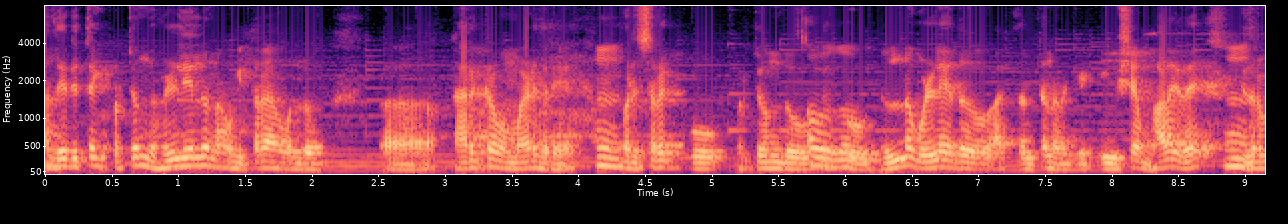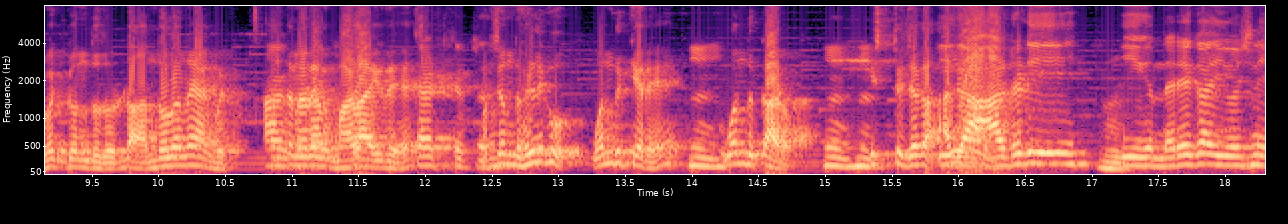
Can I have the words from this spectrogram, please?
ಅದೇ ರೀತಿಯಾಗಿ ಪ್ರತಿಯೊಂದು ಹಳ್ಳಿಯಲ್ಲೂ ನಾವು ಈ ತರ ಒಂದು ಕಾರ್ಯಕ್ರಮ ಮಾಡಿದ್ರೆ. ಪರಿಸರಕ್ಕೂ ಪ್ರತಿಯೊಂದು ಎಲ್ಲ ಇದಕ್ಕೂ ಎಲ್ಲ ಒಳ್ಳೆಯದು ಆಗ್ತಂತ ನನಗೆ ಈ ವಿಷಯ ಬಹಳ ಇದೆ. ಇದ್ರ ಬಗ್ಗೆ ಒಂದು ದೊಡ್ಡ ಆಂದೋಲನ ಆಗ್ಬೇಕು. ಅಂತ ನನಗೆ ಬಹಳ ಇದೆ. ಪ್ರತಿಯೊಂದು ಹಳ್ಳಿಗೂ ಒಂದು ಕೆರೆ ಒಂದು ಕಾಡು. ಇಷ್ಟು ಜಾಗ ಅಲ್ಲಿ ಆಲ್ರೆಡಿ ಈಗ ನರೇಗಾ ಯೋಜನೆ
